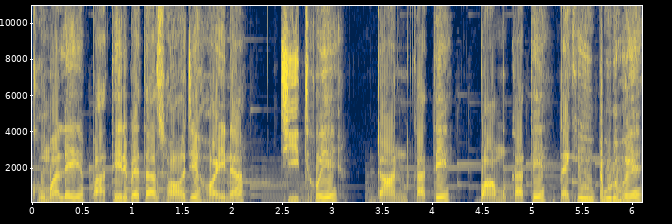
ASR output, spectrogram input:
ঘুমালে পাতের ব্যথা সহজে হয় না? চিত হয়ে, ডান কাতে, বাম কাতে নাকি উপুর হয়ে?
